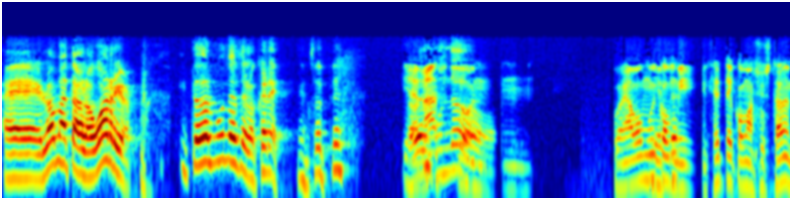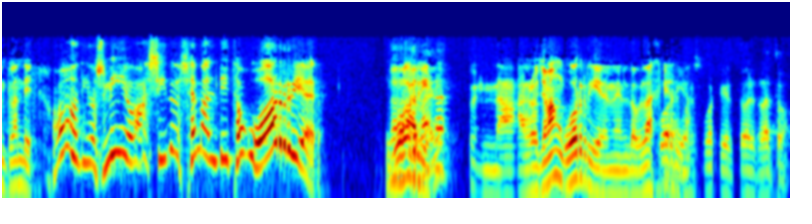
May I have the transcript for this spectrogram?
eh, lo ha matado los Warriors. Y todo el mundo se lo cree. Entonces, Y Todo el además mundo- con, con algo muy entonces- convincente, como asustado, en plan de ¡Oh, Dios mío! ¡Ha sido ese maldito Warrior! No, Warrior. además- lo llaman Warrior en el doblaje. Warrior, además. Warrior todo el rato.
